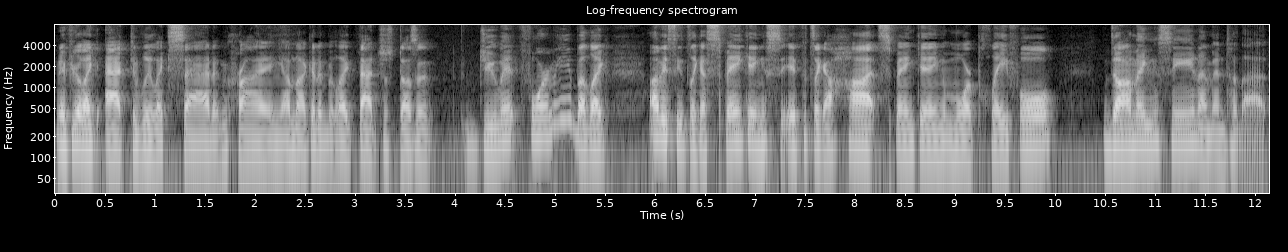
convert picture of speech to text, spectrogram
And if you're like actively like sad and crying, I'm not gonna be like that. Just doesn't do it for me. But like obviously it's like a spanking. If it's like a hot spanking, more playful doming scene, I'm into that.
